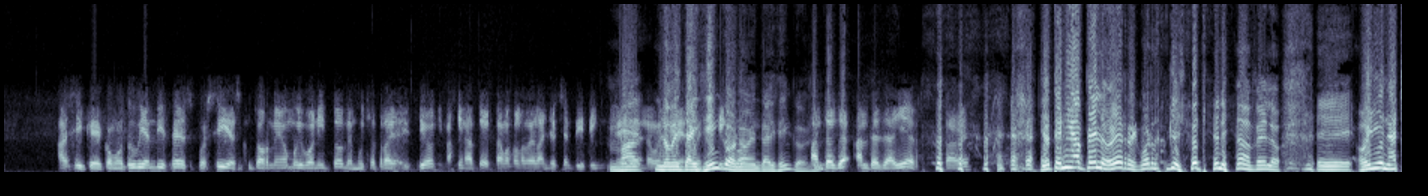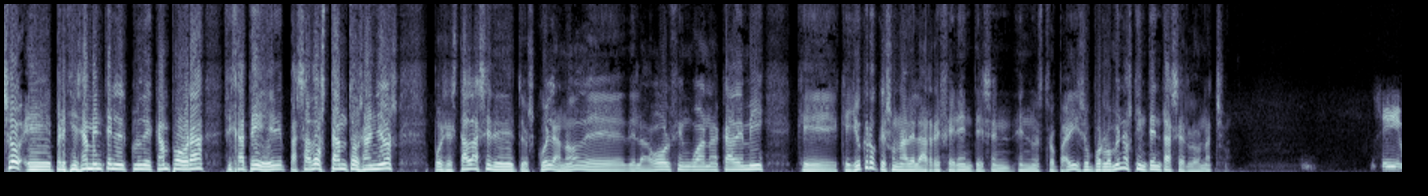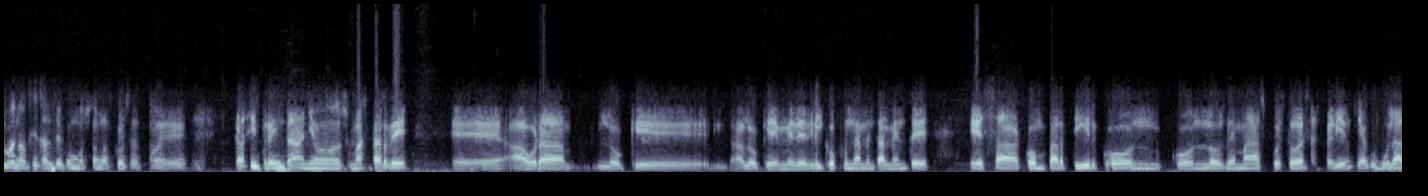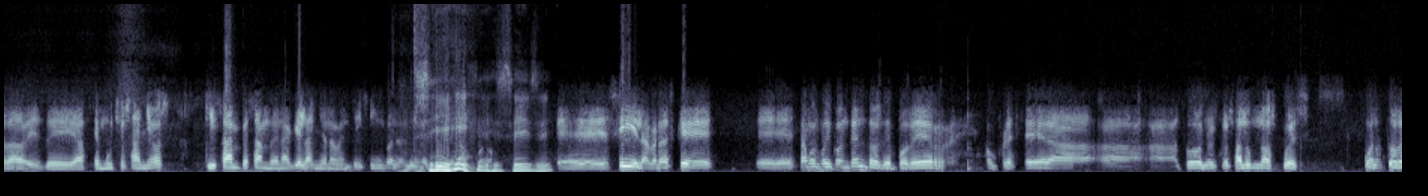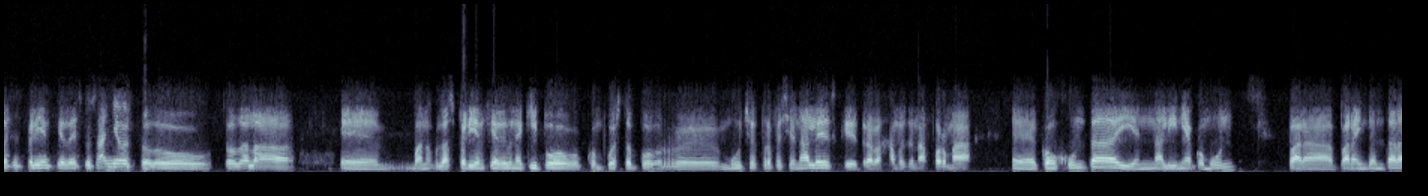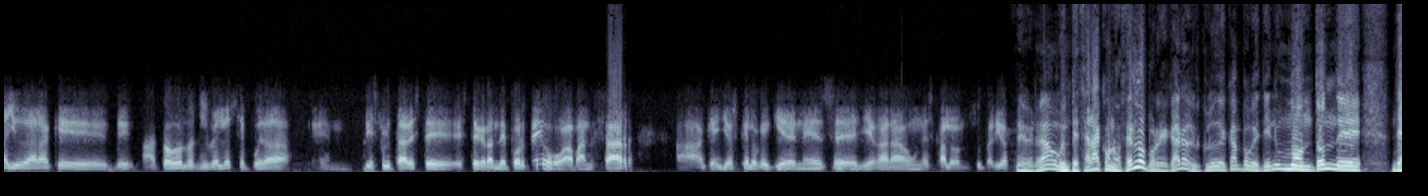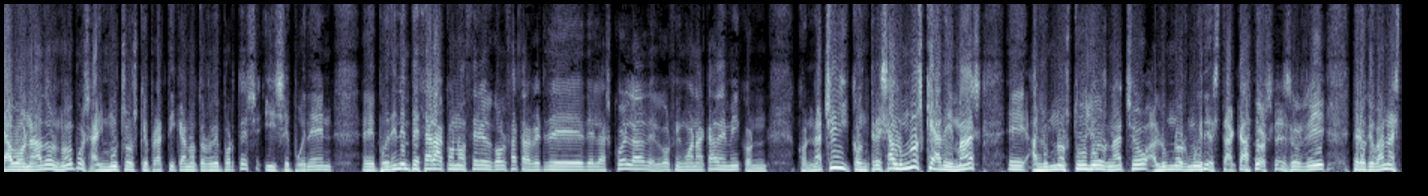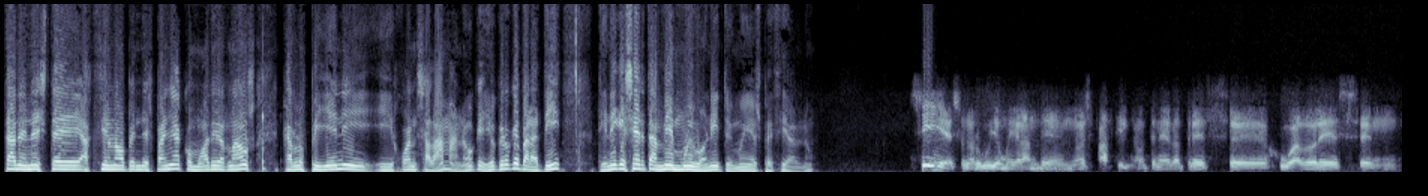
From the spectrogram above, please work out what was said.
Así que, como tú bien dices, pues sí, es un torneo muy bonito, de mucha tradición. Imagínate, estamos hablando del año 85. 95, 95. Antes, de, antes de ayer, ¿sabes? yo tenía pelo, ¿eh? Recuerdo que yo tenía pelo. Eh, oye, Nacho, eh, precisamente en el Club de Campo ahora, fíjate, eh, pasados tantos años, pues está la sede de tu escuela, ¿no? De, la Golfing One Academy, que, que, yo creo que es una de las referentes en, en nuestro país, o por lo menos que intenta serlo, Nacho. Sí, bueno, fíjate cómo son las cosas. ¿no? Casi 30 años más tarde, eh, ahora lo que a lo que me dedico fundamentalmente es a compartir con, con los demás pues toda esa experiencia acumulada desde hace muchos años quizá empezando en aquel año 95 en el sí, sí, sí. Eh, sí, la verdad es que eh, estamos muy contentos de poder ofrecer a, a, todos nuestros alumnos pues bueno toda esa experiencia de estos años todo toda la eh, bueno, la experiencia de un equipo compuesto por eh, muchos profesionales que trabajamos de una forma eh, conjunta y en una línea común para, para intentar ayudar a que a todos los niveles se pueda disfrutar este, este gran deporte o avanzar a aquellos que lo que quieren es eh, llegar a un escalón superior. De verdad, o empezar a conocerlo, porque claro, el club de campo que tiene un montón de, de abonados, ¿no? Pues hay muchos que practican otros deportes y se pueden, eh, pueden empezar a conocer el golf a través de, la escuela, del Golfing One Academy, con, con Nacho y con tres alumnos que además, eh, alumnos tuyos, Nacho, alumnos muy destacados, eso sí, pero que van a estar en este Acción Open de España, como Adi Arnaus, Carlos Pillén y Juan Salama, ¿no? Que yo creo que para ti tiene que ser también muy bonito y muy especial, ¿no? Sí, es un orgullo muy grande. No es fácil, ¿no? Tener a tres eh, jugadores en,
